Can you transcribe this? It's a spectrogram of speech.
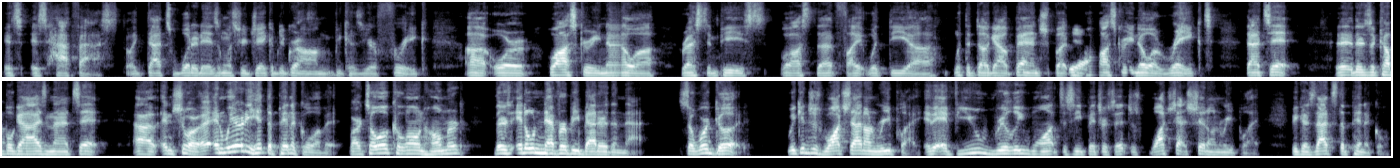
It's is half-assed. Like that's what it is, unless you're Jacob Degrom because you're a freak, uh, or Huascar Ynoa. Rest in peace. Lost that fight with the uh, with the dugout bench, but Yeah. Huascar Ynoa raked. That's it. There's a couple guys, and that's it. Uh, and sure, and we already hit the pinnacle of it. Bartolo Colon homered. There's it'll never be better than that. So we're good. We can just watch that on replay. If, if you really want to see pitchers hit, just watch that shit on replay because that's the pinnacle.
